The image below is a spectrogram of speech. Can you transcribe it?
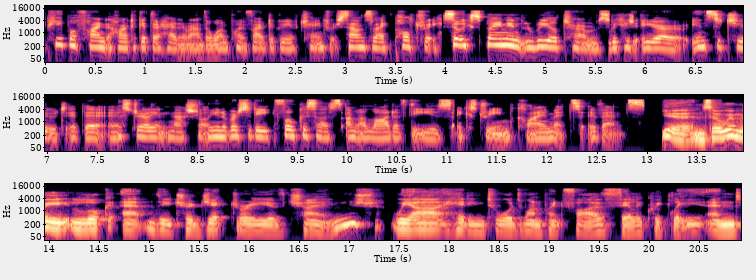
People find it hard to get their head around the 1.5 degree of change, which sounds like paltry. So explain in real terms, because your institute at the Australian National University focuses on a lot of these extreme climate events. Yeah. And so when we look at the trajectory of change, we are heading towards 1.5 fairly quickly. And,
